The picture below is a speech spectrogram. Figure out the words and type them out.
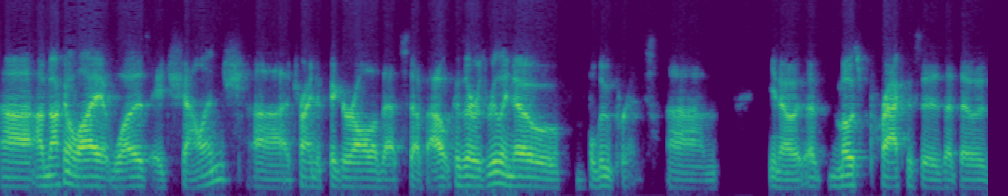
uh, I'm not going to lie, it was a challenge uh, trying to figure all of that stuff out because there was really no blueprint. Um, you know, uh, most practices at those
